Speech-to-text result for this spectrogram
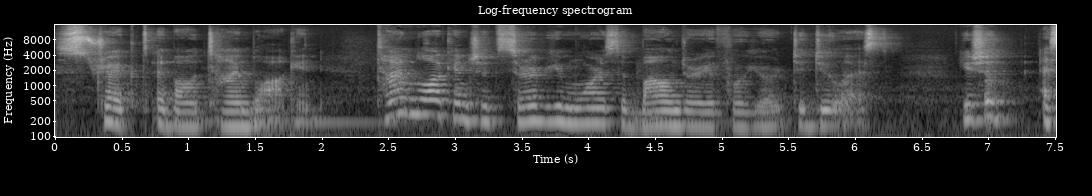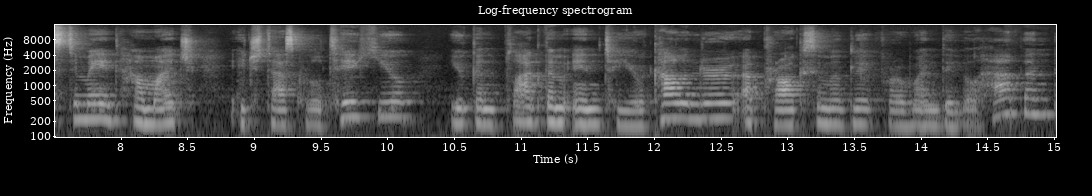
strict about time blocking. Time blocking should serve you more as a boundary for your to do list. You should estimate how much each task will take you. You can plug them into your calendar approximately for when they will happen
